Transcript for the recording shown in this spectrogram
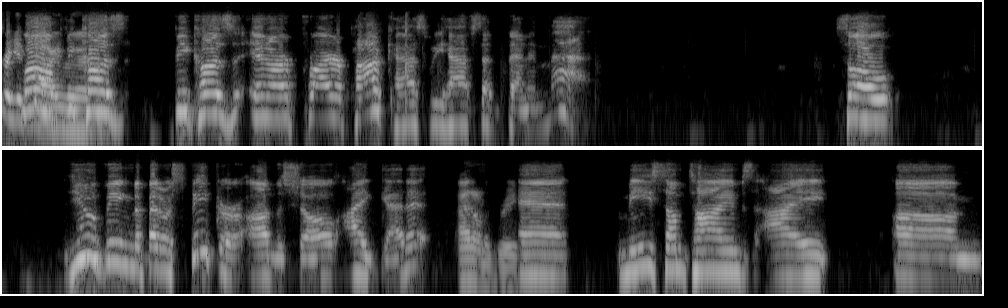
friggin' Well, guy, because because in our prior podcast we have said Ben and Matt. So you being the better speaker on the show, I get it. I don't agree. And me sometimes I um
